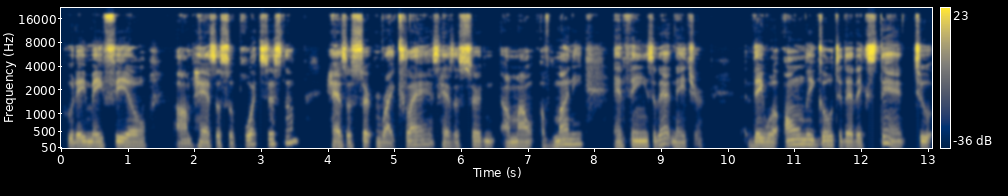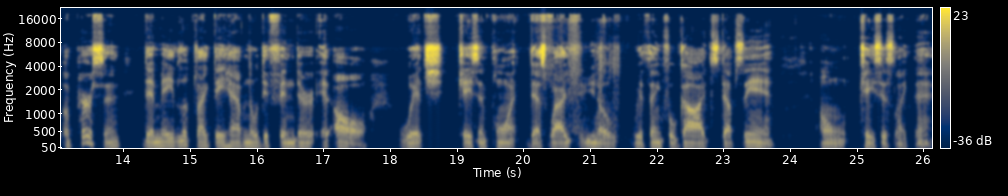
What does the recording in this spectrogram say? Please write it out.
who they may feel um, has a support system, has a certain right class, has a certain amount of money, and things of that nature. They will only go to that extent to a person that may look like they have no defender at all which case in point, that's why, you know, we're thankful God steps in on cases like that.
